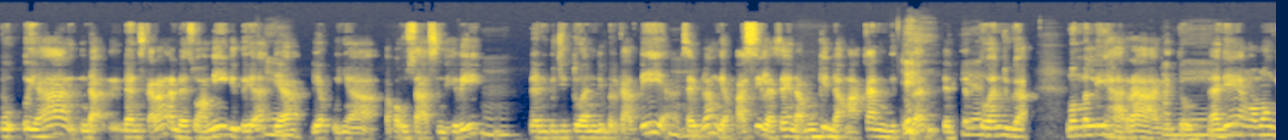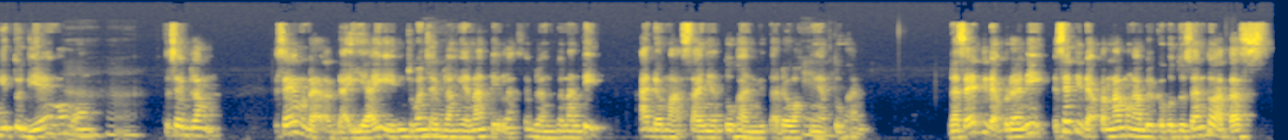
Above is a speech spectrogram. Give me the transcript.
bu, ya enggak, dan sekarang ada suami gitu ya, Iya. dia dia punya apa usaha sendiri Mm-mm. dan puji Tuhan diberkati ya. Mm-mm. Saya bilang ya pastilah saya enggak mungkin enggak makan gitu kan. Jadi kan Iya. Tuhan juga memelihara gitu. Amin. Nah dia yang ngomong gitu, dia yang ngomong. Heeh, heeh. Terus saya bilang, saya udah, udah iyain, cuman saya Iya. bilang ya nanti lah, saya bilang nanti ada masanya Tuhan gitu, ada waktunya Iya. Tuhan. Nah saya tidak berani, saya tidak pernah mengambil keputusan tuh atas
